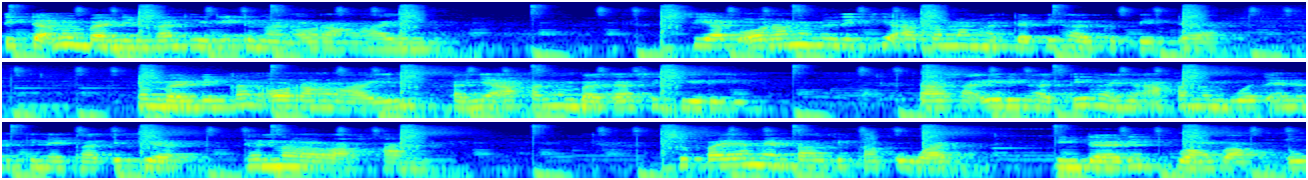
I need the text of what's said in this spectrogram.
tidak membandingkan diri dengan orang lain. Setiap orang memiliki atau menghadapi hal berbeda. Membandingkan orang lain hanya akan membatasi diri. Rasa iri hati hanya akan membuat energi negatif ya, dan melelahkan. Supaya mental kita kuat, hindari buang waktu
